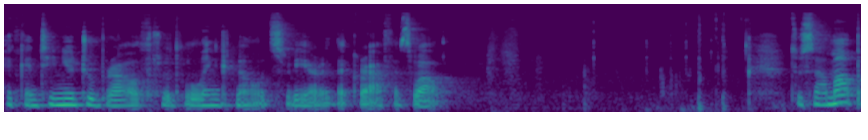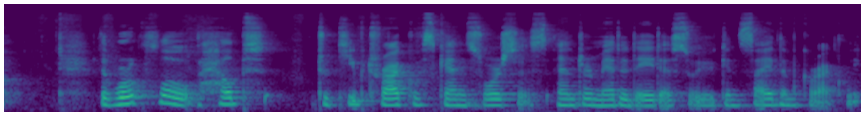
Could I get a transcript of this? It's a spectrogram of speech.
I continue to browse through the link nodes via the graph as well. To sum up, the workflow helps to keep track of scanned sources, enter metadata so you can cite them correctly,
